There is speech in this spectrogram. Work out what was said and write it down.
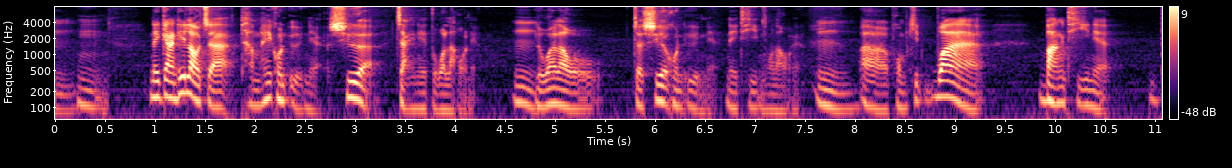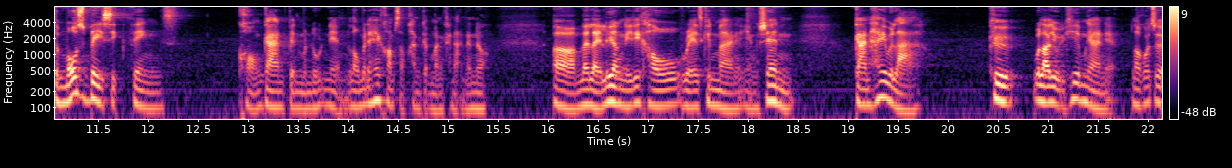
มอืมในการที่เราจะทำให้คนอื่นเนี่ย เชื่อใจในตัวเราเนี่ยอืมหรือว่าเราจะเชื่อคนอื่นเนี่ยในทีมของเราเนี่ยอืมเอ่อผมคิดว่าบางทีเนี่ย the most basic things ของการเป็นมนุษย์เนี่ยเราไม่ได้ให้ความสำคัญกับมันขนาดนั้นเนาะเอ่อหลาย ๆ เรื่องนี้ที่เขา raise ขึ้นมาเนี่ยอย่างเช่น การให้เวลา คือเวลาอยู่ที่ทำงานเนี่ยเราก็จะ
